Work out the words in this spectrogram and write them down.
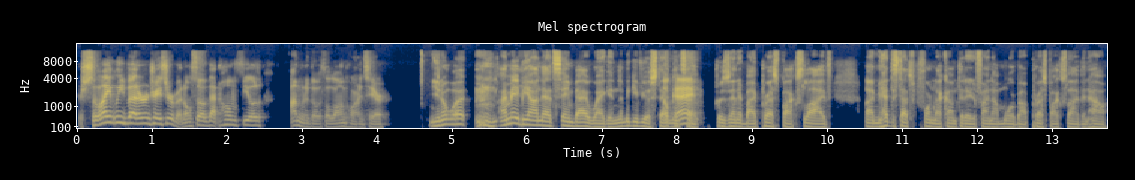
they're slightly better in TRACR, but also have that home field I'm going to go with the Longhorns here. You know what? I may be on that same bandwagon. Let me give you a statement okay. presented by Pressbox Live. Um, you head to statsperform.com today to find out more about Pressbox Live and how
